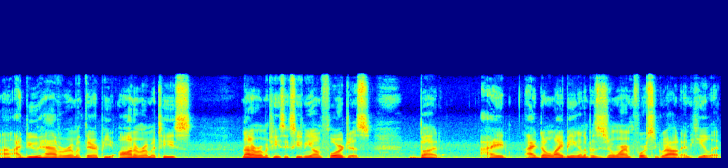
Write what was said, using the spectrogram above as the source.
Uh, I do have aromatherapy on Aromatisse, not Aromatisse, excuse me, on Florges, but I I don't like being in a position where I'm forced to go out and heal it.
